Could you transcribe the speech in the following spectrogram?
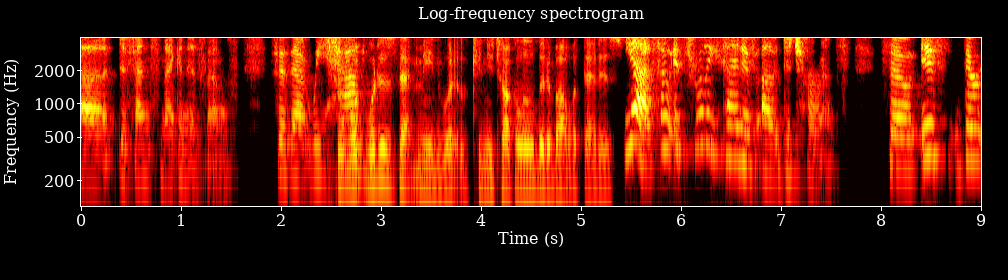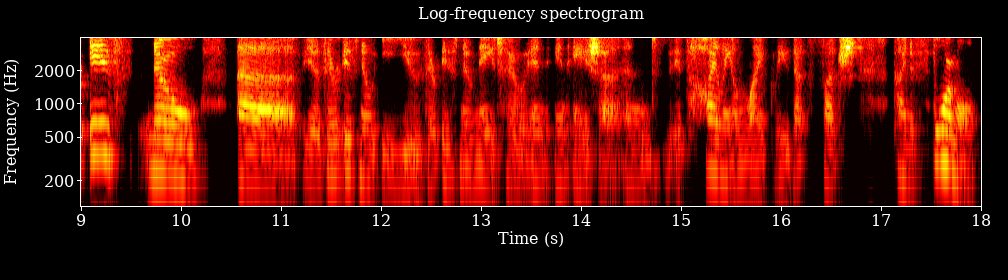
uh, defense mechanisms so that we so have. What, what, does that mean? What can you talk a little bit about what that is? Yeah, so it's really kind of a deterrence. So if there is no uh, you know, there is no EU, there is no NATO in, in Asia, and it's highly unlikely that such kind of formal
